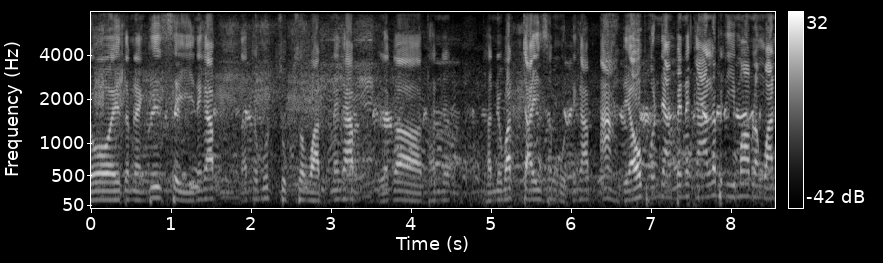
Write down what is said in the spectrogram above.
โดยตำแหน่งที่ 4 นะครับนัทวุฒิสุขสวัสดิ์นะครับ แล้วก็ธัญธัญวัฒน์ใจสมุทรนะครับอะเดี๋ยวผลอย่างเป็นทางการและพิธีมอบรางวัล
